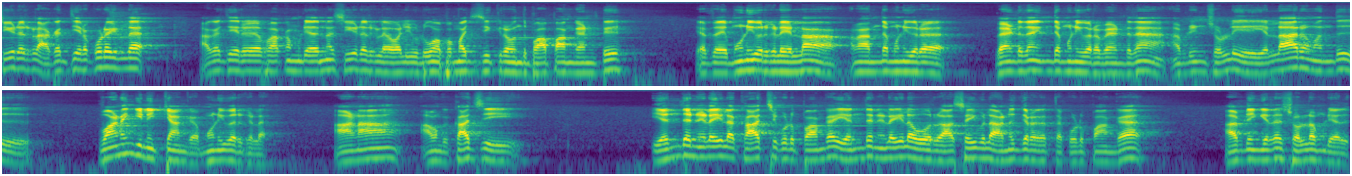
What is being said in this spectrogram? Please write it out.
சீடர்கள் அகத்தியரை கூட இல்லை. அகத்தியரை பார்க்க முடியாதுன்னா சீடர்களை வழி விடுவோம். அப்போ மச்சி சீக்கிரம் வந்து பார்ப்பாங்கன்ட்டு அந்த முனிவர்களை எல்லாம் ஆனால் அந்த முனிவரை வேண்டுதான் இந்த முனிவரை வேண்டுதான் அப்படின்னு சொல்லி எல்லாரும் வந்து வணங்கி நிற்காங்க முனிவர்களை. ஆனால் அவங்க காட்சி எந்த நிலையில் காட்சி கொடுப்பாங்க எந்த நிலையில் ஒரு அசைவில் அனுகிரகத்தை கொடுப்பாங்க அப்படிங்கிறத சொல்ல முடியாது.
